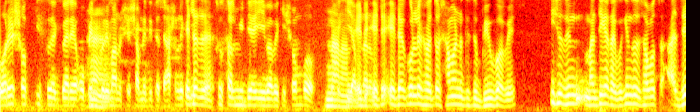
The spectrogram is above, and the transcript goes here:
ঘরের সবকিছু একবারে ওপেন হ্যাঁ। করে মানুষের সামনে দিতেছে। আসলে কি এটা সোশ্যাল মিডিয়ায় এইভাবে কি সম্ভব? না এটা এটা করলে হয়তো সামান্য কিছু ভিউ পাবে। কিছুদিন মানে টিকে থাকবে কিন্তু সমস্যা যে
